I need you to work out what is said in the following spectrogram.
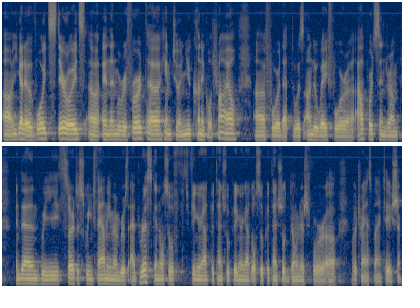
Uh, you got to avoid steroids, uh, and then we referred uh, him to a new clinical trial uh, for that was underway for uh, Alport syndrome, and then we started to screen family members at risk and also figuring out potential, figuring out also potential donors for, uh, for transplantation.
